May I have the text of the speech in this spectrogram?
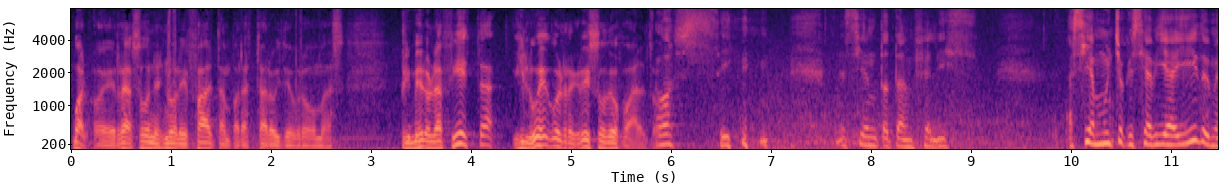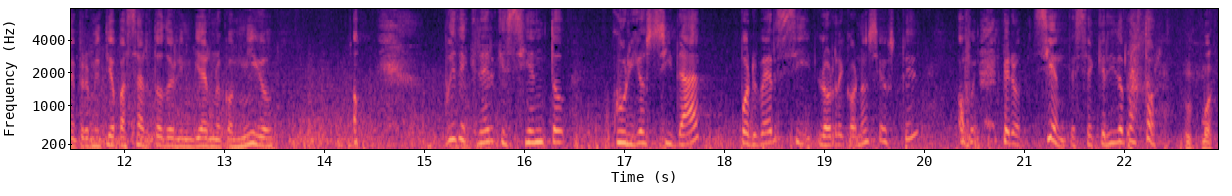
Bueno, eh, razones no le faltan para estar hoy de bromas. Primero la fiesta y luego el regreso de Osvaldo. Oh, sí. Me siento tan feliz. Hacía mucho que se había ido y me prometió pasar todo el invierno conmigo. Oh, ¿Puede creer que siento curiosidad por ver si lo reconoce a usted? Pero siéntese, querido pastor. Bueno,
